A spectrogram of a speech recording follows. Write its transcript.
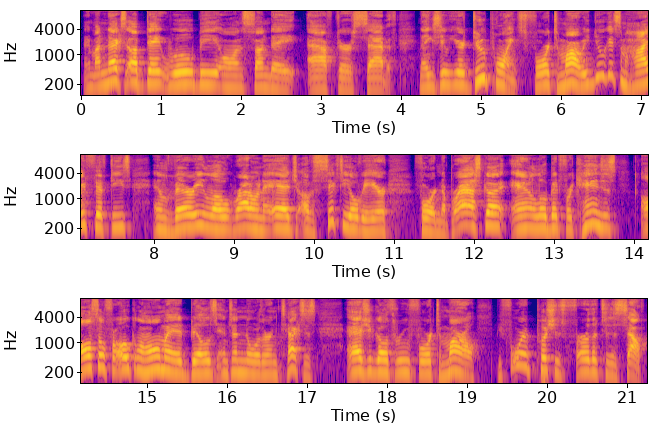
And my next update will be on Sunday after Sabbath. Now you see your dew points for tomorrow. We do get some high 50s and very low, right on the edge of 60 over here for Nebraska and a little bit for Kansas. Also for Oklahoma, it builds into northern Texas as you go through for tomorrow before it pushes further to the south.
